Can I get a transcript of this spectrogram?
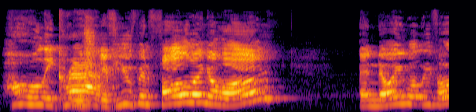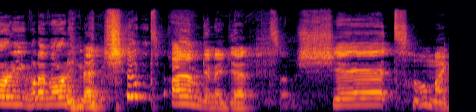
Holy crap! Which, if you've been following along and knowing what we've already, what I've already mentioned, I am gonna get some shit. oh my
